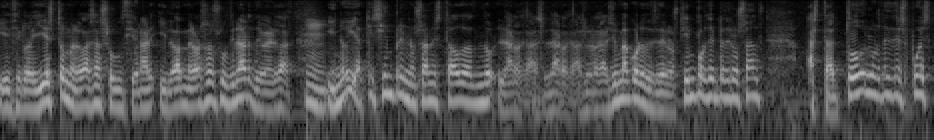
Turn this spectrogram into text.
y decirle, y esto me lo vas a solucionar, y lo, me lo vas a solucionar de verdad. Y no, y aquí siempre nos han estado dando largas, largas, largas. Yo me acuerdo desde los tiempos de Pedro Sanz hasta todos los de después,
